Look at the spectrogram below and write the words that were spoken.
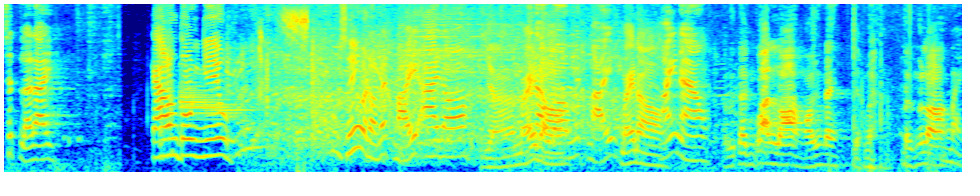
Xích lại đây Cao hơn tôi nhiêu? Chút xíu rồi mét bảy ai đo? dạ máy đo mét bảy máy đo Máy nào? Tự tin của anh lo, ngồi xuống đây dạ vâng Đừng có lo Mày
